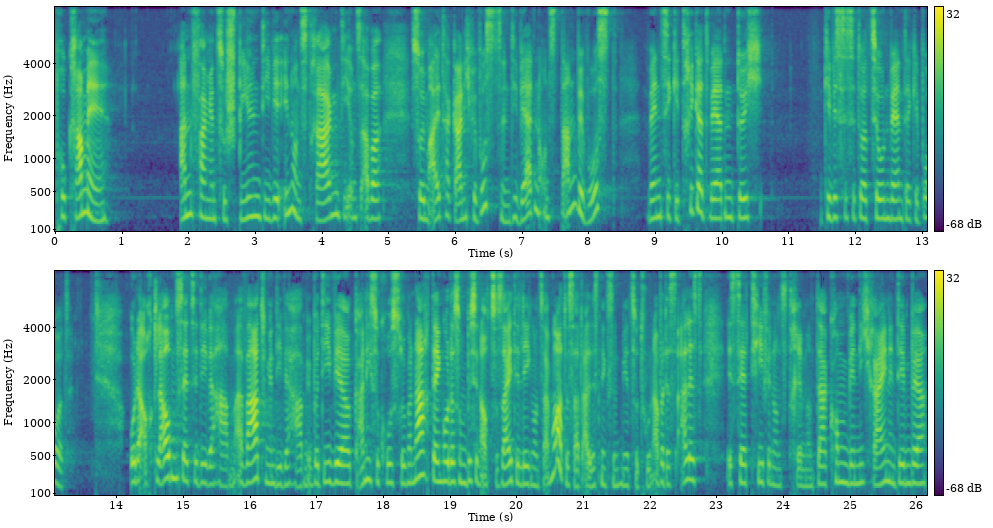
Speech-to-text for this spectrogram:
Programme anfangen zu spielen, die wir in uns tragen, die uns aber so im Alltag gar nicht bewusst sind. Die werden uns dann bewusst, wenn sie getriggert werden durch gewisse Situationen während der Geburt oder auch Glaubenssätze, die wir haben, Erwartungen, die wir haben, über die wir gar nicht so groß drüber nachdenken oder so ein bisschen auch zur Seite legen und sagen, oh, das hat alles nichts mit mir zu tun. Aber das alles ist sehr tief in uns drin und da kommen wir nicht rein, indem wir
